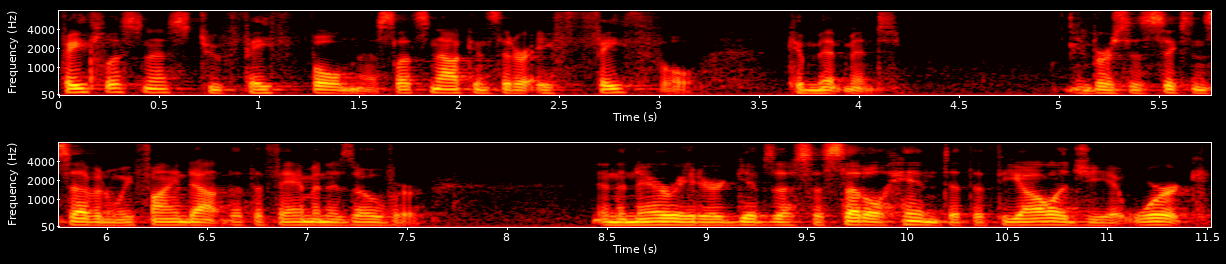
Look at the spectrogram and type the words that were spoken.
faithlessness to faithfulness. Let's now consider a faithful commitment. In verses 6 and 7, we find out that the famine is over. And the narrator gives us a subtle hint at the theology at work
